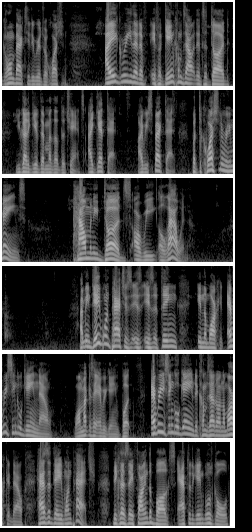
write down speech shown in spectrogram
going back to the original question, I agree that if if a game comes out and it's a dud, you got to give them another chance. I get that. I respect that. But the question remains: How many duds are we allowing? I mean, day one patches is is a thing in the market. Every single game now. Well, I'm not gonna say every game, but every single game that comes out on the market now has a day one patch because they find the bugs after the game goes gold,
